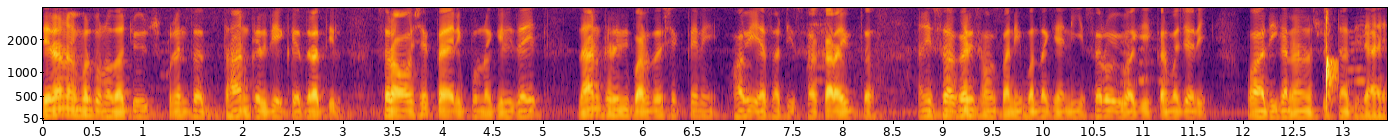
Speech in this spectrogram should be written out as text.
तेरा नोव्हेंबर दोन हजार चोवीसपर्यंत धान खरेदी केंद्रातील सर्व आवश्यक तयारी पूर्ण केली जाईल. धान खरेदी पारदर्शकतेने व्हावी यासाठी सहकार आयुक्त आणि सहकारी संस्था निबंधक यांनी सर्व विभागीय कर्मचारी व अधिकाऱ्यांना सूचना दिल्या आहे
